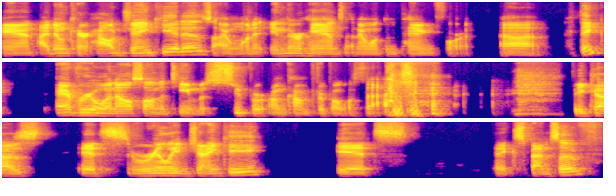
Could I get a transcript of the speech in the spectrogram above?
And I don't care how janky it is, I want it in their hands and I want them paying for it. Uh, I think everyone else on the team was super uncomfortable with that because it's really janky, it's expensive,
